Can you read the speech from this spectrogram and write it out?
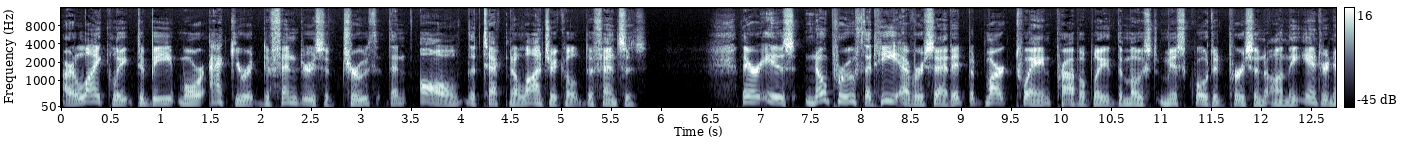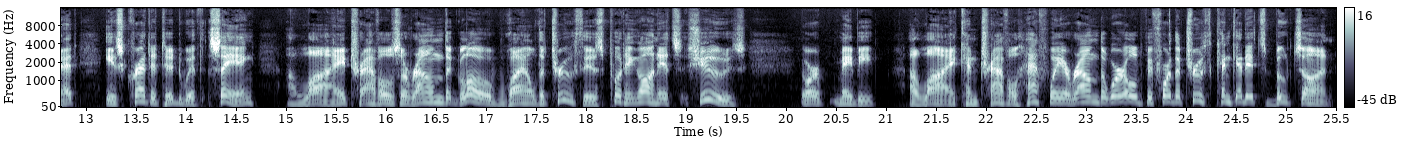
are likely to be more accurate defenders of truth than all the technological defenses. There is no proof that he ever said it, but Mark Twain, probably the most misquoted person on the Internet, is credited with saying, A lie travels around the globe while the truth is putting on its shoes. Or maybe a lie can travel halfway around the world before the truth can get its boots on.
